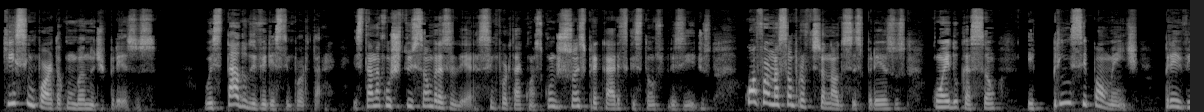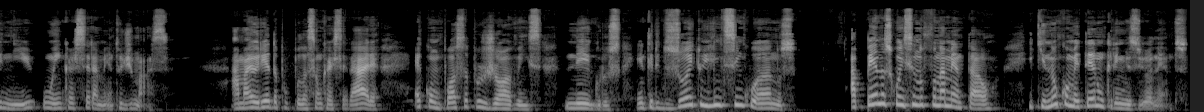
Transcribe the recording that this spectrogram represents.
quem se importa com um bando de presos? O Estado deveria se importar. Está na Constituição brasileira se importar com as condições precárias que estão os presídios, com a formação profissional desses presos, com a educação e, principalmente, prevenir o encarceramento de massa. A maioria da população carcerária é composta por jovens, negros, entre 18 e 25 anos, apenas com ensino fundamental e que não cometeram crimes violentos.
